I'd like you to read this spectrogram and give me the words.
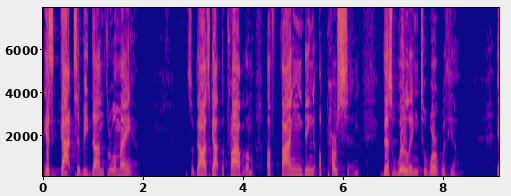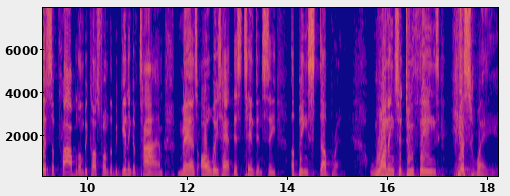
It's got to be done through a man. So, God's got the problem of finding a person that's willing to work with him. It's a problem because from the beginning of time, man's always had this tendency of being stubborn, wanting to do things his way,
